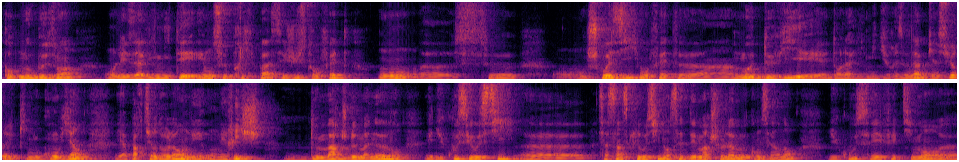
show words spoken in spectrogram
quand nos besoins on les a limités et on se prive pas, c'est juste qu'en fait on euh, se on choisit en fait euh, un mode de vie et dans la limite du raisonnable bien sûr et qui nous convient. Et à partir de là on est on est riche de marge de manœuvre. Et du coup c'est aussi euh, ça s'inscrit aussi dans cette démarche là me concernant. Du coup c'est effectivement euh,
